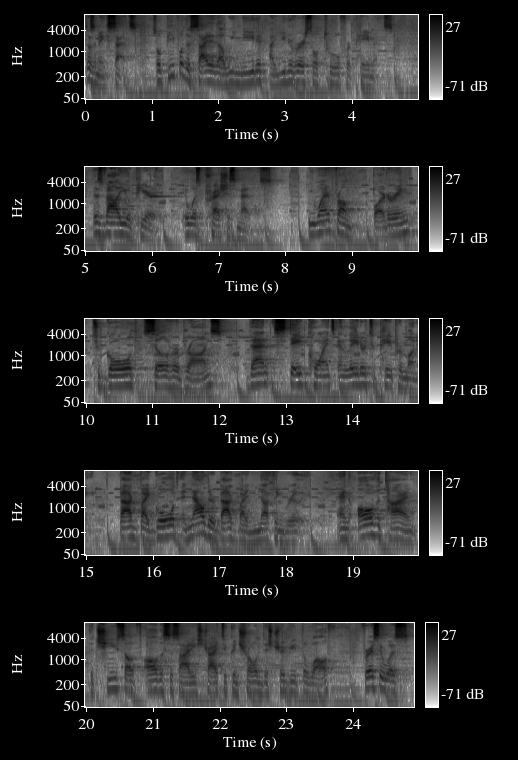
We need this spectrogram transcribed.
Doesn't make sense. So people decided that we needed a universal tool for payments. This value appeared. It was precious metals. We went from bartering to gold, silver, bronze, then state coins, and later to paper money, backed by gold, and now they're backed by nothing really. And all the time, the chiefs of all the societies tried to control and distribute the wealth. First it was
